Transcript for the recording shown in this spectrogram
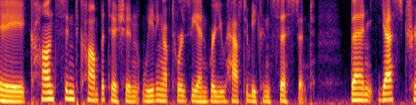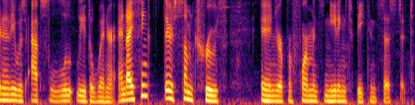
a constant competition leading up towards the end where you have to be consistent, then yes, Trinity was absolutely the winner. And I think there's some truth in your performance needing to be consistent.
